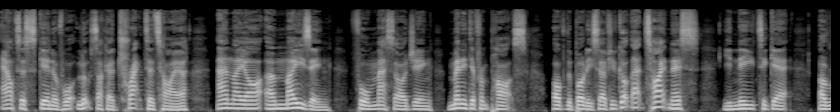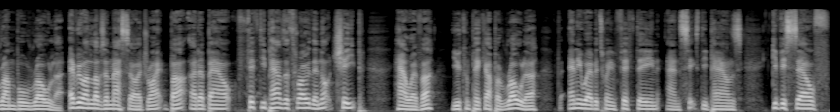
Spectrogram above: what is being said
outer skin of what looks like a tractor tire, and they are amazing for massaging many different parts of the body. So, if you've got that tightness, you need to get a rumble roller. Everyone loves a massage, right? But at about £50 a throw, they're not cheap. However, you can pick up a roller for anywhere between 15 and 60 pounds. Give yourself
